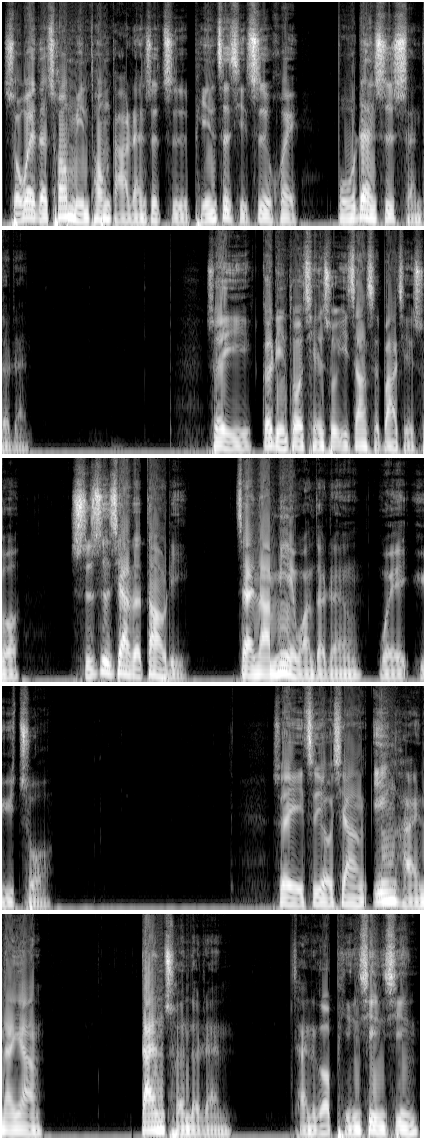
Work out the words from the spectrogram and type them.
所谓的聪明通达人，是指凭自己智慧不认识神的人。所以哥林多前书一章十八节说：“十字架的道理，在那灭亡的人为愚拙。”所以只有像婴孩那样单纯的人，才能够凭信心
